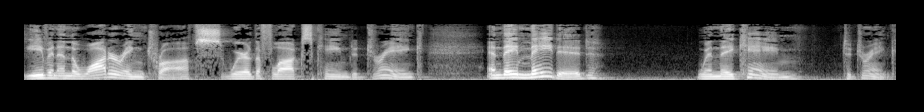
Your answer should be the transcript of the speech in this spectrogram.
even in the watering troughs where the flocks came to drink, and they mated when they came to drink.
